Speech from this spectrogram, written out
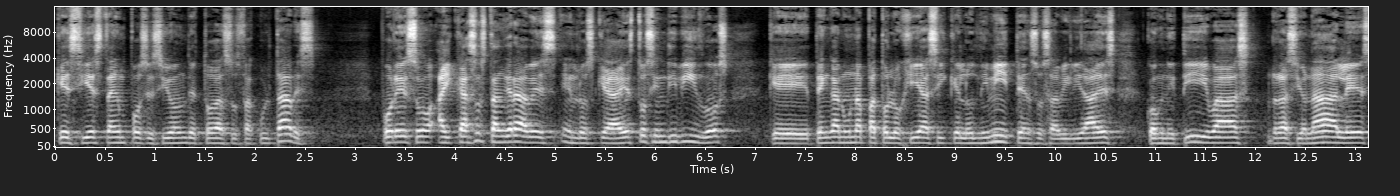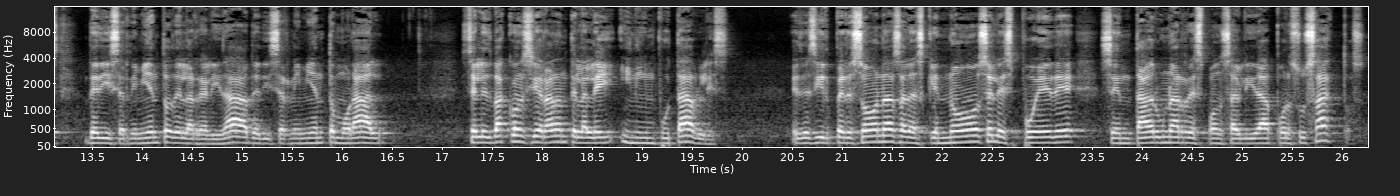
que sí está en posesión de todas sus facultades. Por eso hay casos tan graves en los que a estos individuos que tengan una patología así que los limite en sus habilidades cognitivas, racionales, de discernimiento de la realidad, de discernimiento moral, se les va a considerar ante la ley inimputables, es decir, personas a las que no se les puede sentar una responsabilidad por sus actos,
